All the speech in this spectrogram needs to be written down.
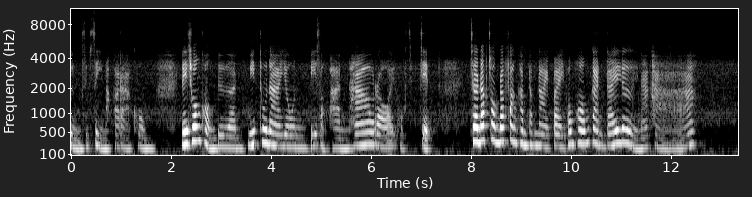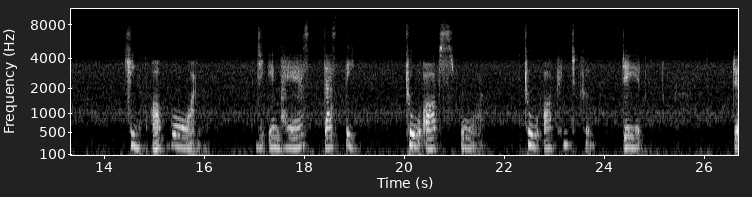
ถึง 14 มกราคม ในช่วงของเดือนมิถุนายน ปี 2567 เชิญรับชมรับฟังคำทำนายไปพร้อมๆกันได้เลยนะคะ King of Wands The Empress Justice Two of Swords Two of Pentacles Death The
